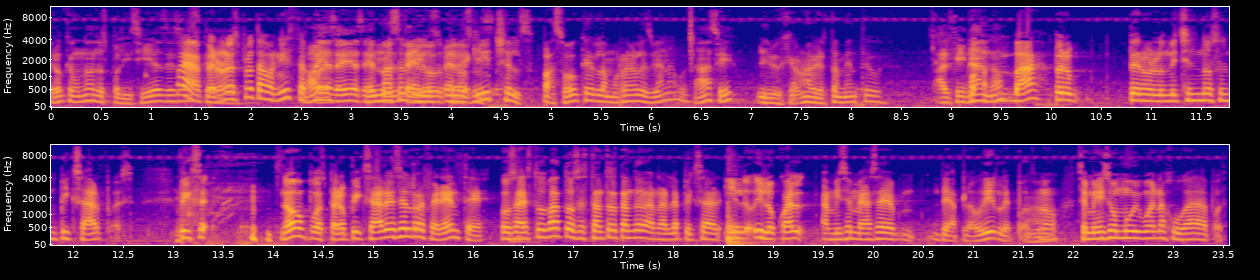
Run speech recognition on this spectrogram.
creo que uno de los policías de esos Bueno, que- pero no es protagonista, No, pues. ya sé, ya sé. es más, en, los, en los. Mitchells pasó que la morra era lesbiana, güey. Ah, sí. Y lo dijeron abiertamente, güey. Al final, ¿no? Va, pero, pero los Mitchell no son Pixar, pues. Pixar... no, pues, pero Pixar es el referente. O sea, estos vatos están tratando de ganarle a Pixar. Y lo, y lo cual a mí se me hace de aplaudirle, pues, Ajá. ¿no? Se me hizo muy buena jugada, pues.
